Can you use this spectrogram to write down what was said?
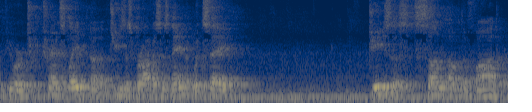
if you were to translate uh, Jesus Barabbas' name, it would say, Jesus, Son of the Father.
